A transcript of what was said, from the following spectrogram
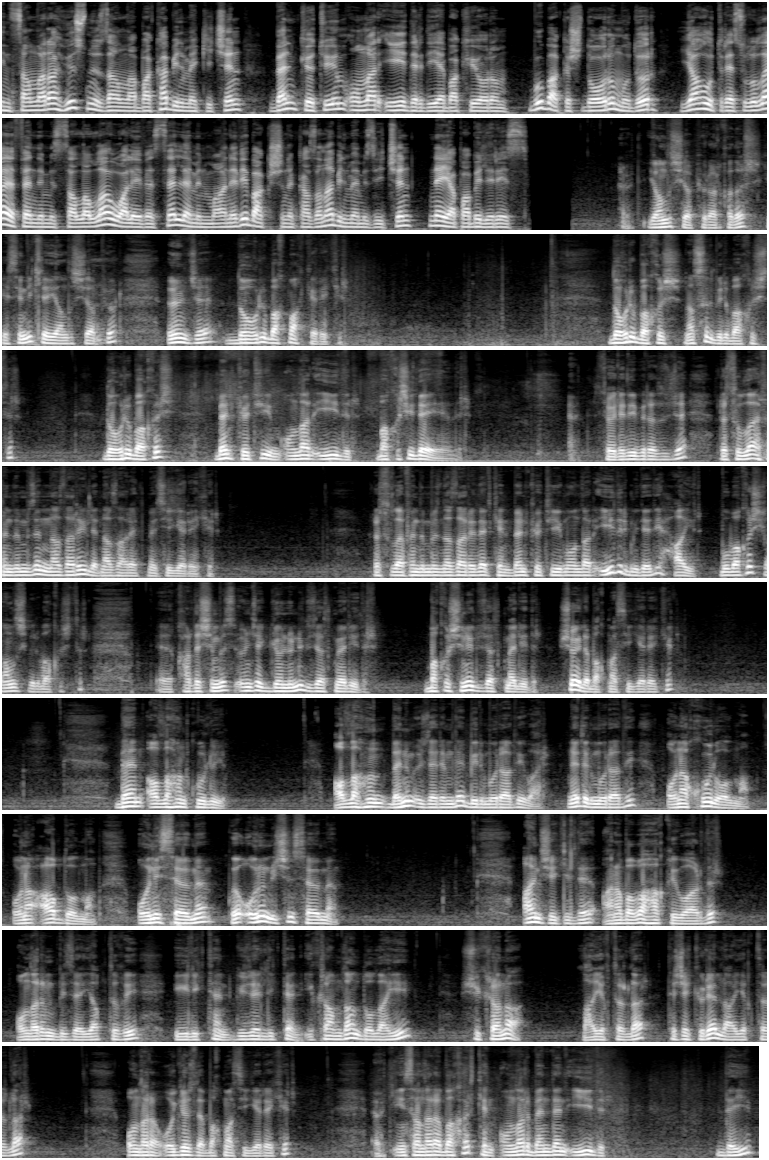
İnsanlara hüsnü zanla bakabilmek için ben kötüyüm onlar iyidir diye bakıyorum. Bu bakış doğru mudur? Yahut Resulullah Efendimiz sallallahu aleyhi ve sellemin manevi bakışını kazanabilmemiz için ne yapabiliriz? Evet, yanlış yapıyor arkadaş. Kesinlikle yanlış yapıyor. Önce doğru bakmak gerekir. Doğru bakış nasıl bir bakıştır? Doğru bakış, ben kötüyüm, onlar iyidir. Bakışı değildir. Evet, söylediği biraz önce, Resulullah Efendimiz'in nazarıyla nazar etmesi gerekir. Resulullah Efendimiz nazar ederken ben kötüyüm, onlar iyidir mi dedi? Hayır. Bu bakış yanlış bir bakıştır. Ee, kardeşimiz önce gönlünü düzeltmelidir. Bakışını düzeltmelidir. Şöyle bakması gerekir. Ben Allah'ın kuluyum. Allah'ın benim üzerimde bir muradi var. Nedir muradi? Ona kul olmam, ona abd olmam, onu sevmem ve onun için sevmem. Aynı şekilde ana baba hakkı vardır. Onların bize yaptığı iyilikten, güzellikten, ikramdan dolayı şükrana layıktırlar, teşekküre layıktırlar. Onlara o gözle bakması gerekir. Evet, insanlara bakarken onlar benden iyidir deyip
